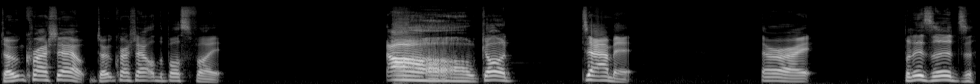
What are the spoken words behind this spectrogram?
Don't crash out. Don't crash out on the boss fight. Oh, god damn it. Alright. Blizzard,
